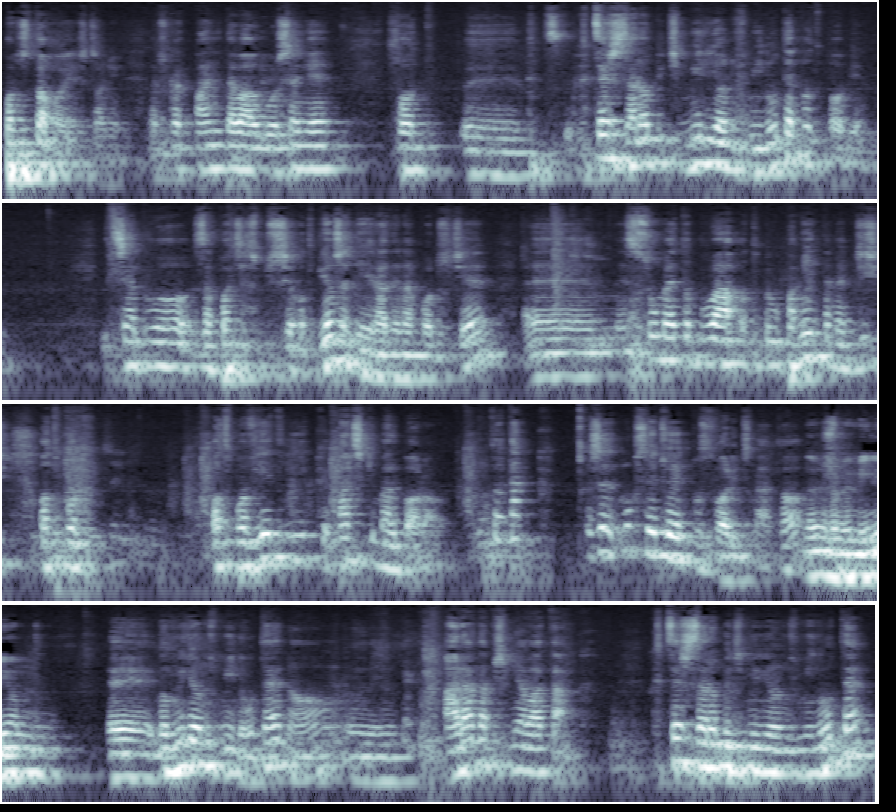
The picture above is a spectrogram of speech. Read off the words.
pocztowo jeszcze. Na przykład pani dała ogłoszenie pod, chcesz zarobić milion w minutę, podpowiem. Trzeba było zapłacić przy odbiorze tej rady na poczcie y, sumę, to była, to był, pamiętam jak dziś, odpo, odpowiednik paczki Malboro. No to tak, że mógł sobie człowiek pozwolić na to. No, żeby milion? E, no milion w minutę, no. E, a rada brzmiała tak. Chcesz zarobić milion w minutę?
